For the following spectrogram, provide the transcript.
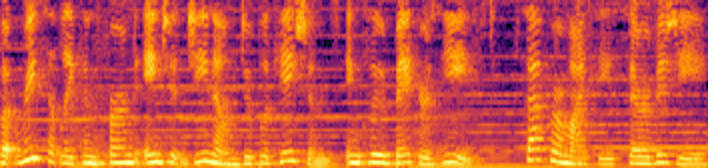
but recently confirmed ancient genome duplications include baker's yeast, Saccharomyces cerevisiae,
